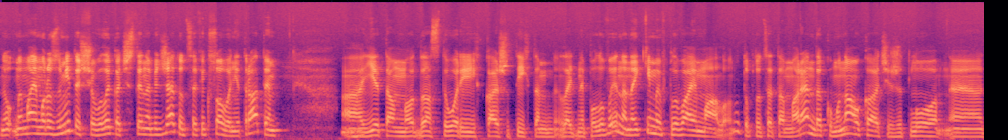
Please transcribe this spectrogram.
Ну, ми маємо розуміти, що велика частина бюджету це фіксовані трати. А, Є там одна з теорій, їх каже, що їх там ледь не половина, на які ми впливаємо мало. Ну, Тобто це там оренда, комуналка чи житло, е,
